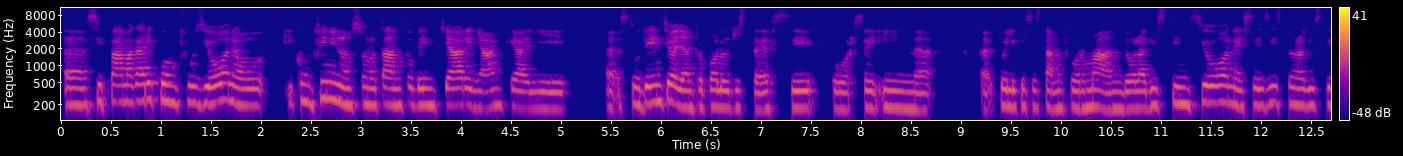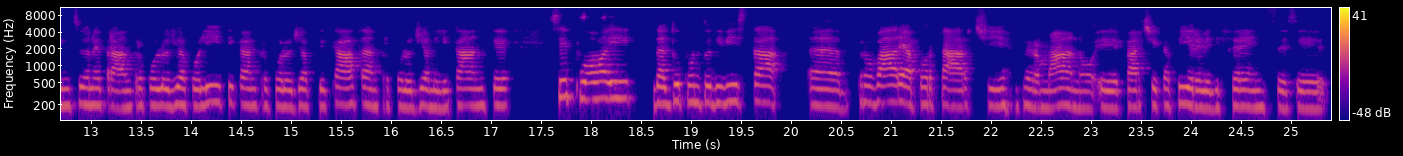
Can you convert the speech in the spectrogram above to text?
eh, si fa magari confusione o i confini non sono tanto ben chiari neanche agli eh, studenti o agli antropologi stessi, forse in eh, quelli che si stanno formando, la distinzione, se esiste una distinzione tra antropologia politica, antropologia applicata, antropologia militante, se puoi dal tuo punto di vista eh, provare a portarci per mano e farci capire le differenze, se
